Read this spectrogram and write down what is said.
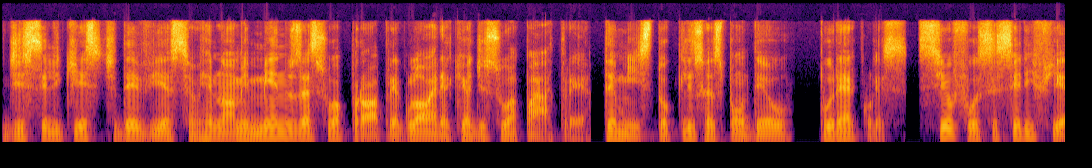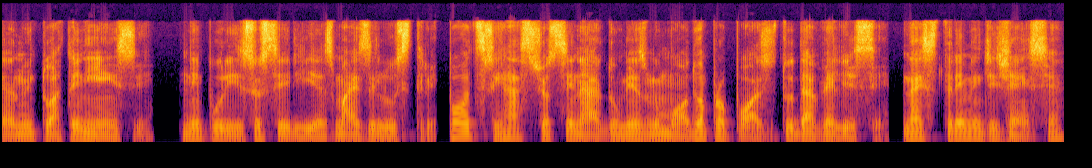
disse-lhe que este devia seu renome menos à sua própria glória que a de sua pátria. Temístocles respondeu, por Hércules. Se eu fosse serifiano e tu ateniense, nem por isso serias mais ilustre. Pode-se raciocinar do mesmo modo a propósito da velhice. Na extrema indigência,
